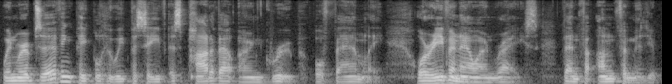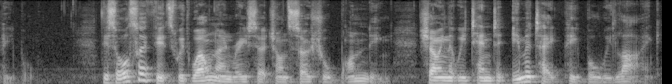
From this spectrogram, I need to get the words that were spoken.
when we're observing people who we perceive as part of our own group or family, or even our own race, than for unfamiliar people. This also fits with well-known research on social bonding, showing that we tend to imitate people we like,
